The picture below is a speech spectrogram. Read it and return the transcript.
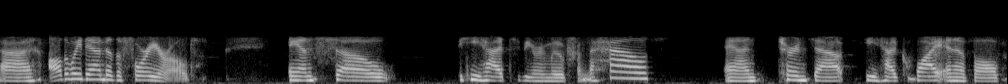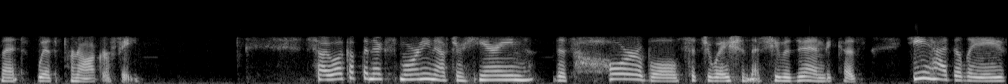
uh, all the way down to the four year old. And so he had to be removed from the house, and turns out he had quite an involvement with pornography. So I woke up the next morning after hearing this horrible situation that she was in because he had to leave.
